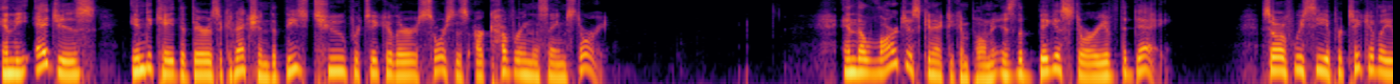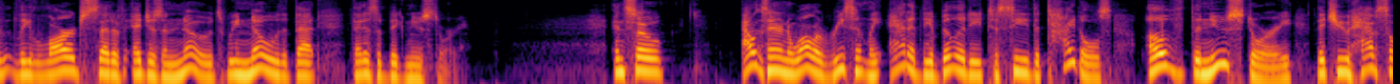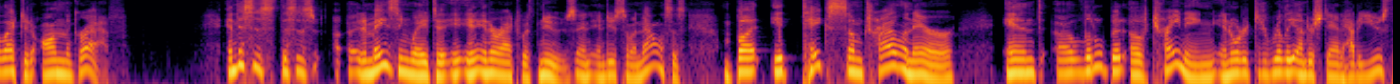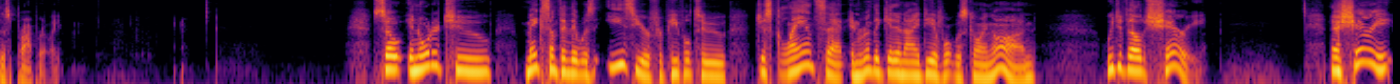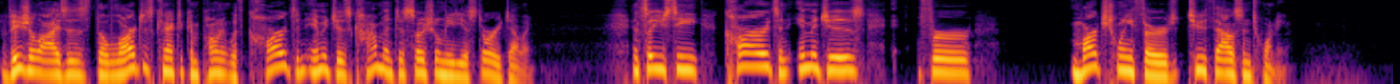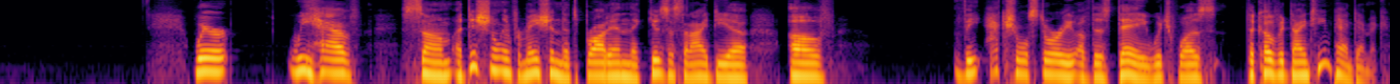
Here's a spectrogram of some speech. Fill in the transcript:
And the edges indicate that there is a connection, that these two particular sources are covering the same story. And the largest connected component is the biggest story of the day. So if we see a particularly large set of edges and nodes, we know that that, that is a big news story. And so Alexander Nwala recently added the ability to see the titles of the news story that you have selected on the graph. And this is this is an amazing way to interact with news and, and do some analysis, but it takes some trial and error and a little bit of training in order to really understand how to use this properly. So, in order to make something that was easier for people to just glance at and really get an idea of what was going on, we developed Sherry. Now, Sherry visualizes the largest connected component with cards and images common to social media storytelling. And so you see cards and images for March 23rd, 2020, where we have some additional information that's brought in that gives us an idea of the actual story of this day, which was the COVID 19 pandemic.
